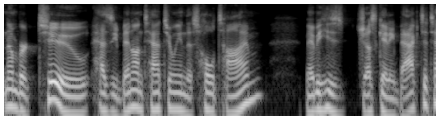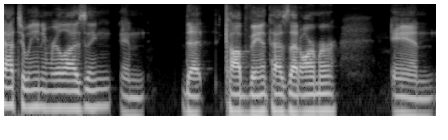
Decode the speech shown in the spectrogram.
number 2 has he been on Tatooine this whole time maybe he's just getting back to Tatooine and realizing and that Cobb Vanth has that armor and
